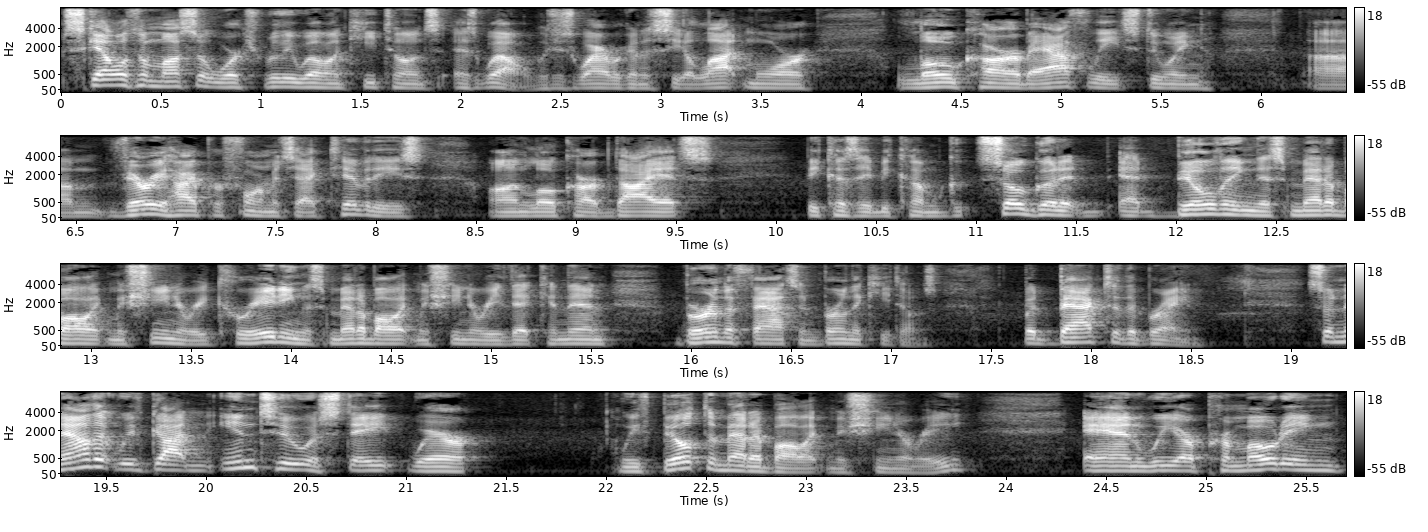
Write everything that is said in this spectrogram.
skeletal muscle works really well on ketones as well, which is why we're going to see a lot more low carb athletes doing um, very high performance activities on low carb diets because they become so good at, at building this metabolic machinery, creating this metabolic machinery that can then burn the fats and burn the ketones. But back to the brain. So now that we've gotten into a state where we've built the metabolic machinery and we are promoting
